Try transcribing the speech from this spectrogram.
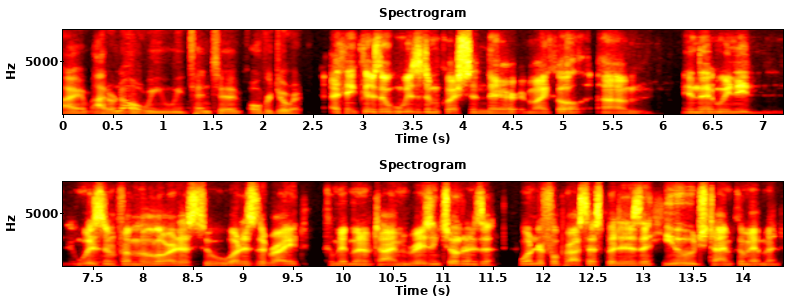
I I don't know. We we tend to overdo it. I think there's a wisdom question there, Michael, um, in that we need wisdom from the Lord as to what is the right commitment of time. Raising children is a wonderful process, but it is a huge time commitment.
